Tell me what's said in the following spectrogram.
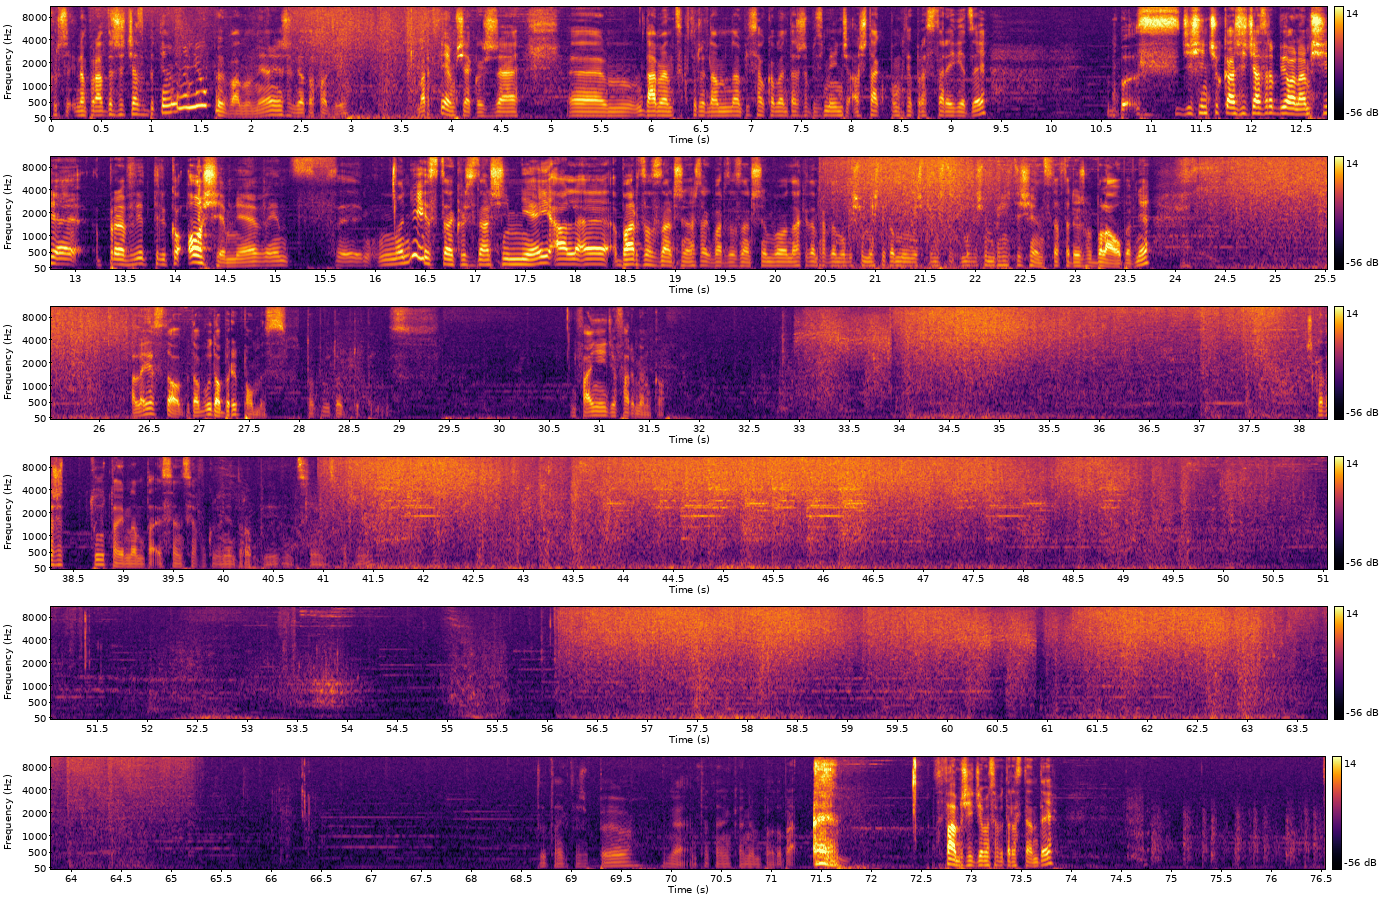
Kurczę, naprawdę życia zbytnio no, nie upływa, no nie? Jeżeli o to chodzi. Martwiłem się jakoś, że um, Damian, który nam napisał komentarz, żeby zmienić aż tak punkty pro starej wiedzy. Bo z 10 życia zrobiło nam się prawie tylko 8, nie? Więc no nie jest to jakoś znacznie mniej, ale bardzo znacznie, aż tak bardzo znacznie, bo tak naprawdę mogliśmy mieć tylko mniej niż 5, mogliśmy 5 tysięcy, to wtedy już by bolało pewnie. Ale jest to, to był dobry pomysł. To był dobry pomysł. Fajnie idzie farmianko. Szkoda, że tutaj nam ta esencja w ogóle nie dropi, więc nie wiem Cofamy się, idziemy sobie teraz tędy.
